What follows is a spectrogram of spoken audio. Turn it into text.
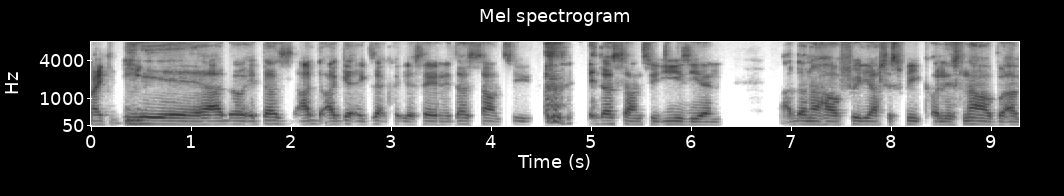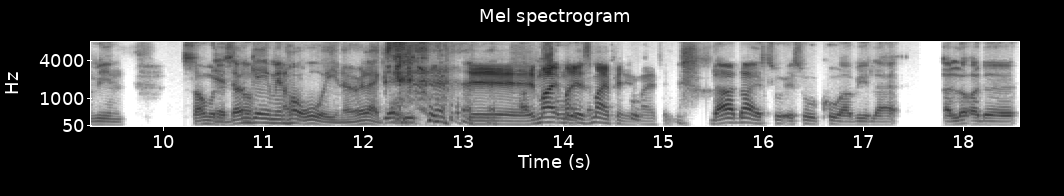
Like, yeah, I know it does. I, I get exactly what you're saying. It does sound too, it does sound too easy, and I don't know how freely I should speak on this now. But I mean, some of Yeah, the don't stuff- get him in hot water, you know, relax. yeah, it might, my, it's my opinion. My opinion. Nah, nah, it's all, it's all cool. I mean, like a lot of the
